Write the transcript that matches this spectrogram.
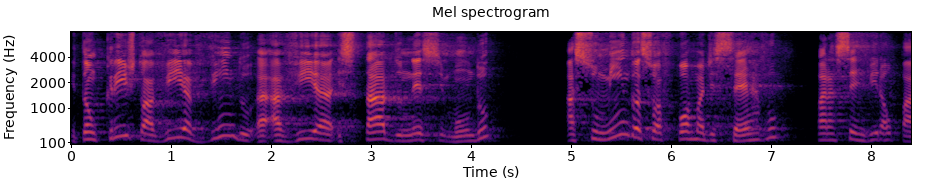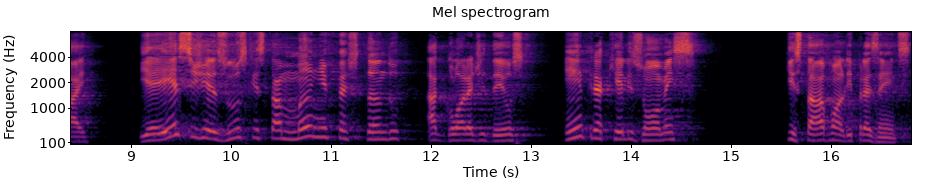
Então Cristo havia vindo, havia estado nesse mundo, assumindo a sua forma de servo para servir ao Pai. E é esse Jesus que está manifestando a glória de Deus entre aqueles homens que estavam ali presentes.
